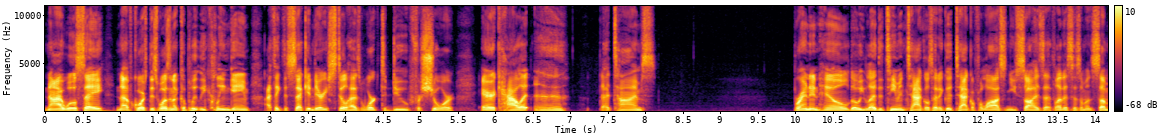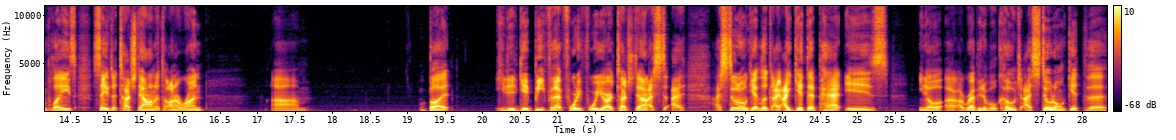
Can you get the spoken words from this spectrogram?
Now, I will say, now, of course, this wasn't a completely clean game. I think the secondary still has work to do for sure. Eric Hallett, eh, at times. Brandon Hill, though he led the team in tackles, had a good tackle for loss, and you saw his athleticism on some plays, saved a touchdown on a, on a run. Um, but he did get beat for that 44 yard touchdown. I, st- I, I still don't get. Look, I, I get that Pat is, you know, a, a, reputable coach. I still don't get the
